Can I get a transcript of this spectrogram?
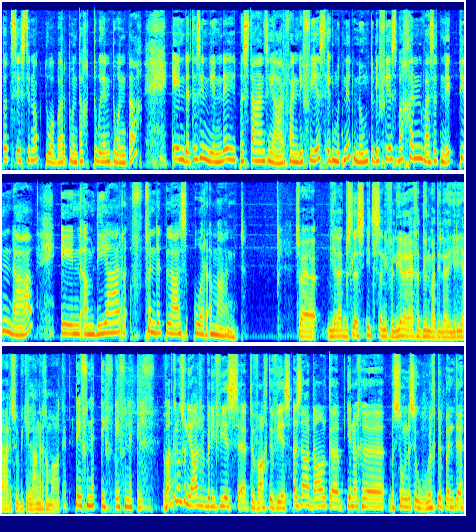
tot 16 Oktober 2022 en dit is die 9de bestaanjaar van die fees. Ek moet net noem toe die fees begin was dit net 10 dae en um die jaar vind dit plaas oor 'n maand. So uh, julle het beslis iets in die verlede reg gedoen wat julle hierdie jaar so 'n bietjie langer gemaak het. Definitief, definitief. Wat kan ons van die jaar by die fees uh, te wag te wees? Is daar dalk uh, enige besonderse hoogtepunte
